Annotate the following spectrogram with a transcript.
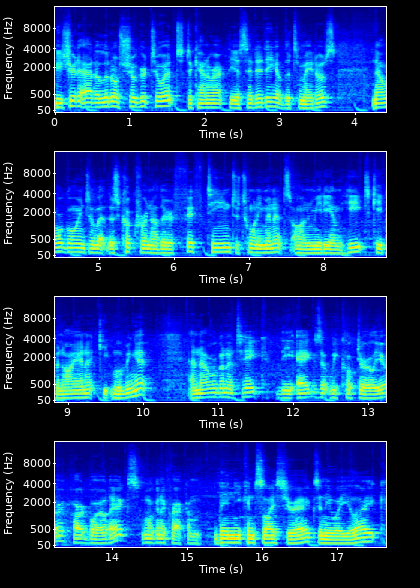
Be sure to add a little sugar to it to counteract the acidity of the tomatoes now we're going to let this cook for another 15 to 20 minutes on medium heat. Keep an eye on it, keep moving it. And now we're going to take the eggs that we cooked earlier, hard-boiled eggs, and we're going to crack them. Then you can slice your eggs any way you like.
